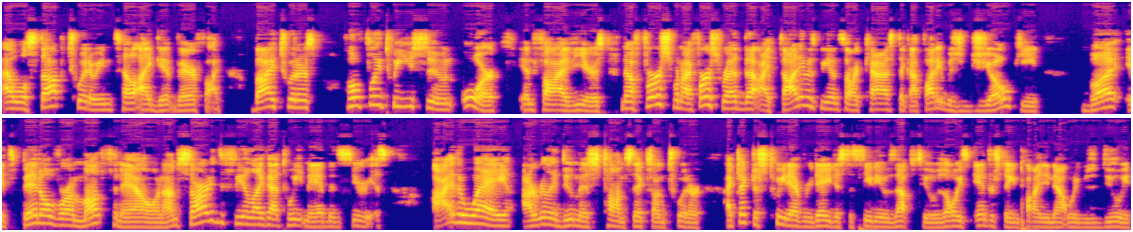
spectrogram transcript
I will stop twittering until I get verified. Bye Twitters. Hopefully tweet you soon or in five years. Now first, when I first read that, I thought he was being sarcastic. I thought he was joking, but it's been over a month now and I'm starting to feel like that tweet may have been serious. Either way, I really do miss Tom Six on Twitter. I checked his tweet every day just to see what he was up to. It was always interesting finding out what he was doing.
